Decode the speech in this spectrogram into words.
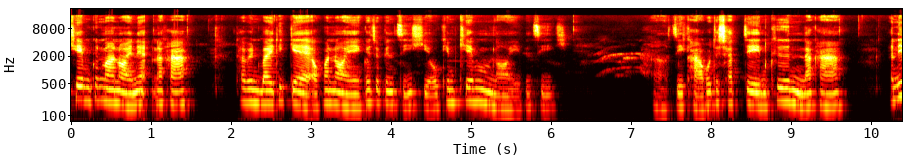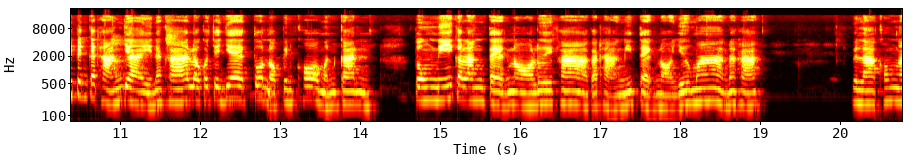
เข้มขึ้นมาหน่อยเนี่ยนะคะ ถ้าเป็นใบที่แก่ออกมาหน่อย ก็จะเป็นสีเขียวเข้มๆหน่อยเป็นสีสีขาวก็จะชัดเจนขึ้นนะคะ อันนี้เป็นกระถางใหญ่นะคะ เราก็จะแยกต้นออกเป็นข้อเหมือนกัน ตรงนี้กำลังแตกหน่อเลยค่ะ กระถางนี้แตกหน่อเยอะมากนะคะ เวลาเขาง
